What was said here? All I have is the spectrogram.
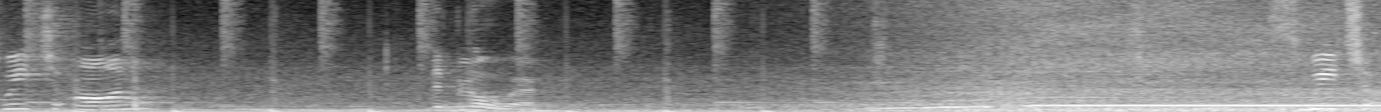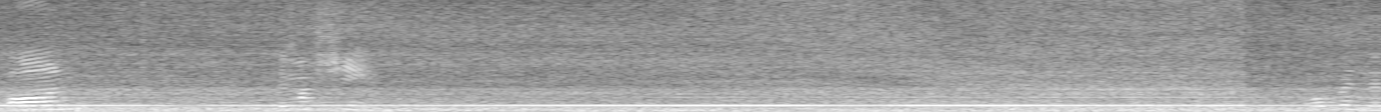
switch on the blower. Switch on the machine. Open the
